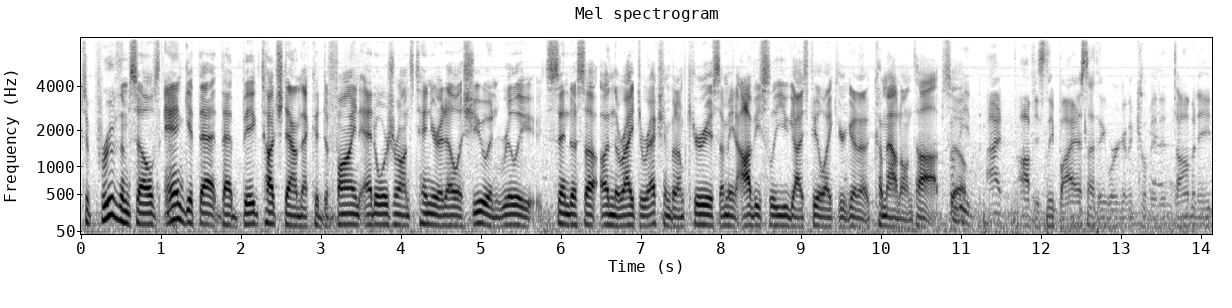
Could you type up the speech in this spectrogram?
to prove themselves and get that that big touchdown that could define Ed Orgeron's tenure at LSU and really send us uh, in the right direction. But I'm curious. I mean, obviously, you guys feel like you're gonna come out on top. So I mean, I obviously biased. I think we're going to come in and dominate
